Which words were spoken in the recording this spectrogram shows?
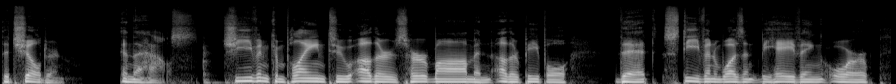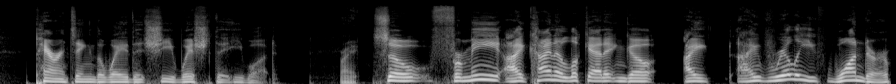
the children in the house. She even complained to others, her mom and other people, that Stephen wasn't behaving or parenting the way that she wished that he would. Right. So for me, I kind of look at it and go, I I really wonder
